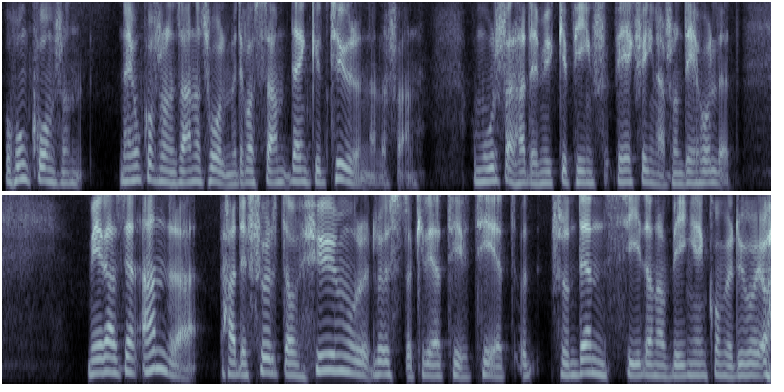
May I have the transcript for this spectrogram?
Och hon kom från, nej, hon kom från ett annat håll, men det var sam, den kulturen i alla fall. Och morfar hade mycket pekfingrar från det hållet. Medan den andra hade fullt av humor, lust och kreativitet. Och från den sidan av bingen kommer du och jag.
